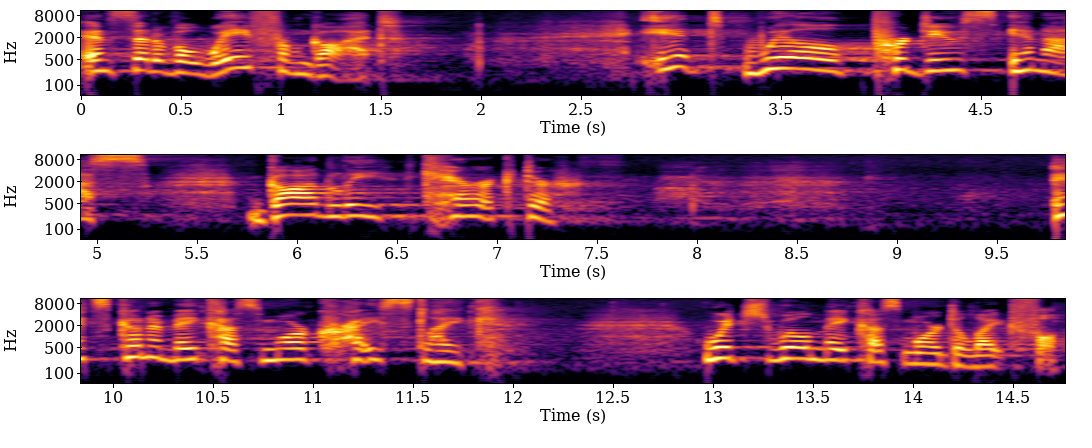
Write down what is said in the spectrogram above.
instead of away from God, it will produce in us godly character. It's going to make us more Christ like, which will make us more delightful.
